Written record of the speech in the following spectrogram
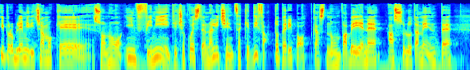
i problemi diciamo che sono infiniti, cioè questa è una licenza che di fatto per i podcast non va bene, assolutamente.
